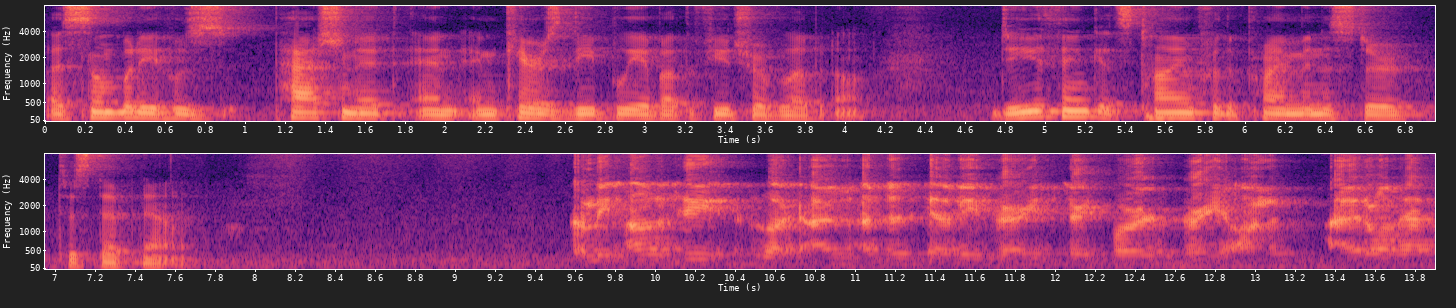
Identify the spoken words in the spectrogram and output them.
as somebody who's passionate and, and cares deeply about the future of Lebanon, do you think it's time for the prime minister to step down? I mean, honestly, look, I'm, I'm just going to be very straightforward, very honest. I don't have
